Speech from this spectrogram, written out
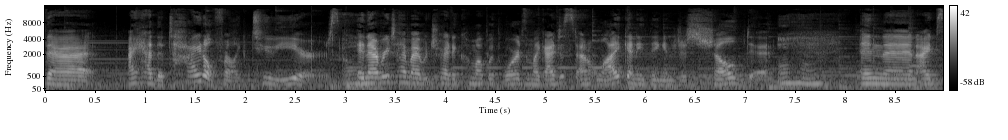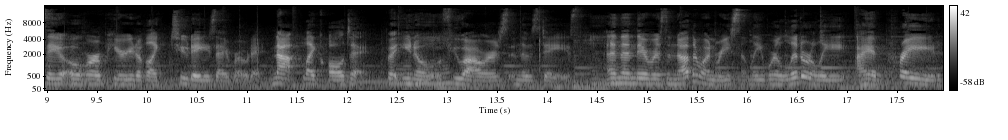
that I had the title for like two years, Oh. and every time I would try to come up with words, I'm like, I just I don't like anything, and just shelved it. hmm And then I'd say over a period of like two days, I wrote it. Not like all day, but you know, a Mhm. few hours in those days. And then there was another one recently where literally I had prayed.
